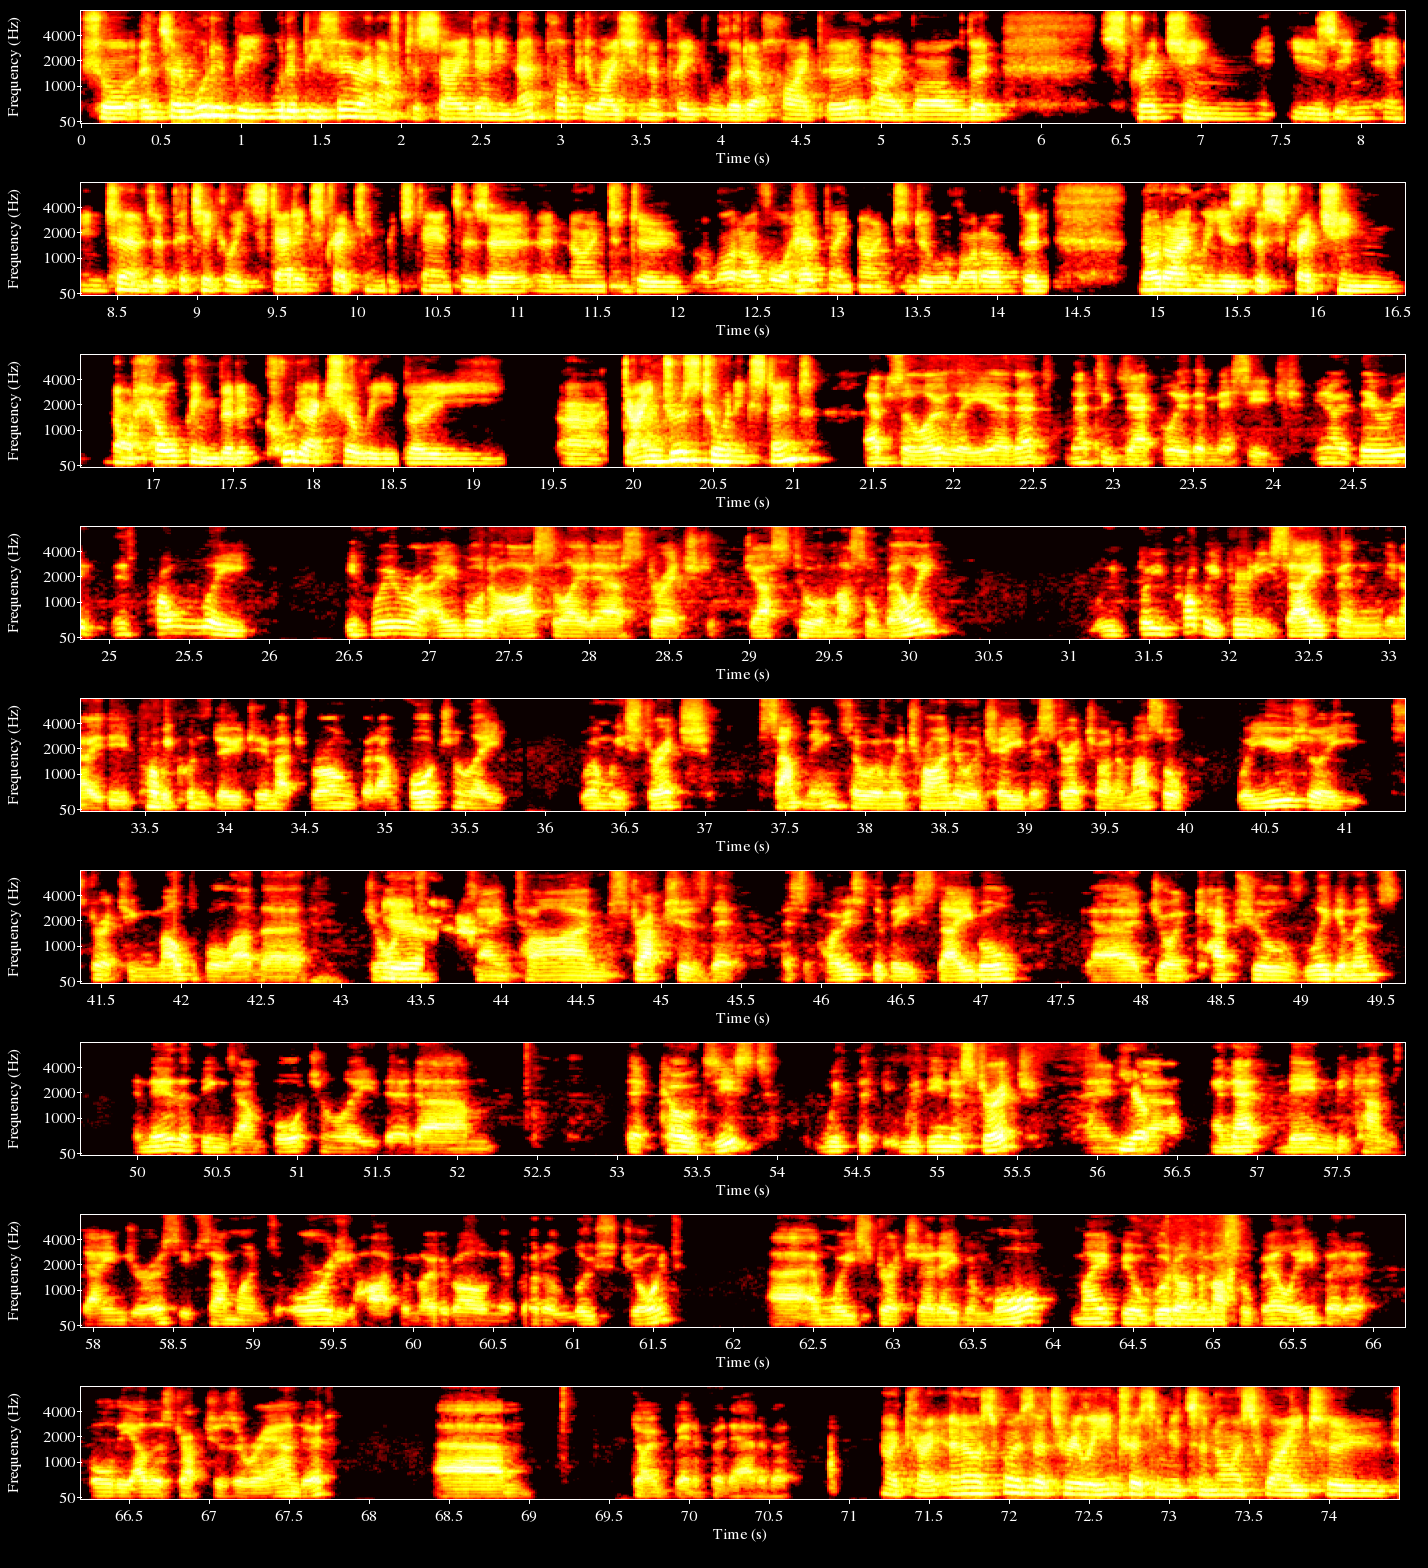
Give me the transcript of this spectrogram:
Sure. And so would it be would it be fair enough to say then in that population of people that are hypermobile that stretching is in and in terms of particularly static stretching, which dancers are, are known to do a lot of or have been known to do a lot of, that not only is the stretching not helping, but it could actually be uh, dangerous to an extent. Absolutely, yeah. That that's exactly the message. You know, there is there's probably if we were able to isolate our stretch just to a muscle belly, we'd be probably pretty safe, and you know, you probably couldn't do too much wrong. But unfortunately, when we stretch something, so when we're trying to achieve a stretch on a muscle, we're usually stretching multiple other joints yeah. at the same time, structures that are supposed to be stable, uh, joint capsules, ligaments, and they're the things, unfortunately, that um, that coexist with the, within a stretch, and yep. uh, and that then becomes dangerous if someone's already hypermobile and they've got a loose joint, uh, and we stretch that even more. May feel good on the muscle belly, but it, all the other structures around it um, don't benefit out of it. Okay, and I suppose that's really interesting. It's a nice way to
